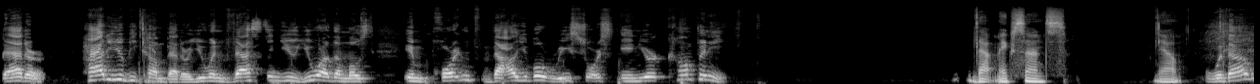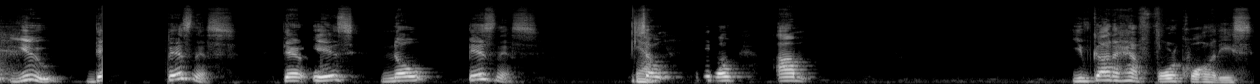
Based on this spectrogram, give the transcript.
better." How do you become better? You invest in you. You are the most important, valuable resource in your company. That makes sense. Yeah. Without you, business. There is no business. Yeah. So, you know, um, you've got to have four qualities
